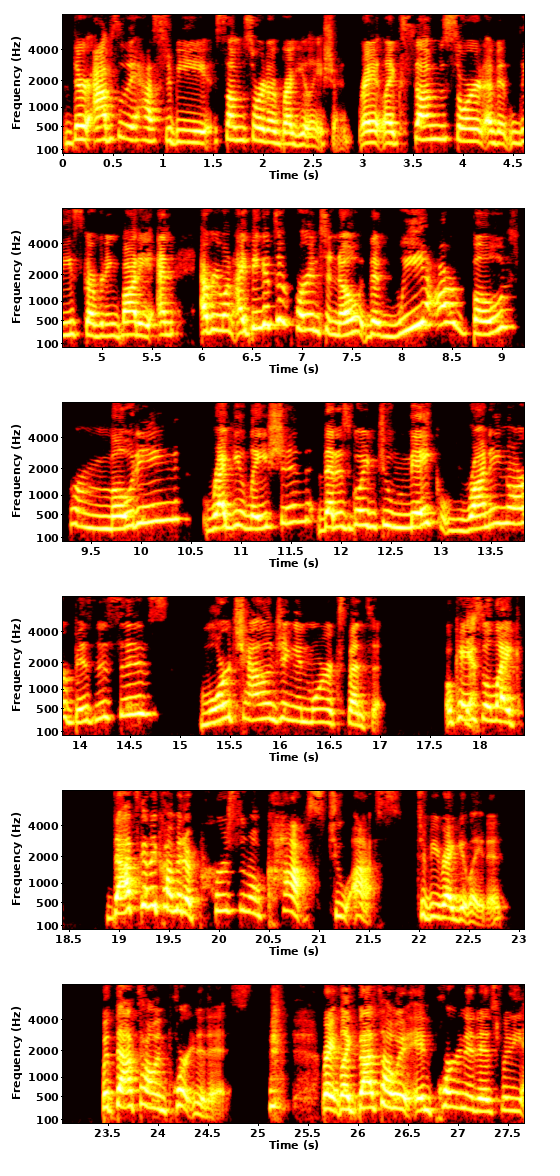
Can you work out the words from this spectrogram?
there absolutely has to be some sort of regulation, right? Like some sort of at least governing body. And everyone, I think it's important to note that we are both promoting regulation that is going to make running our businesses more challenging and more expensive. Okay. Yes. So like that's going to come at a personal cost to us to be regulated, but that's how important it is. right. Like that's how important it is for the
